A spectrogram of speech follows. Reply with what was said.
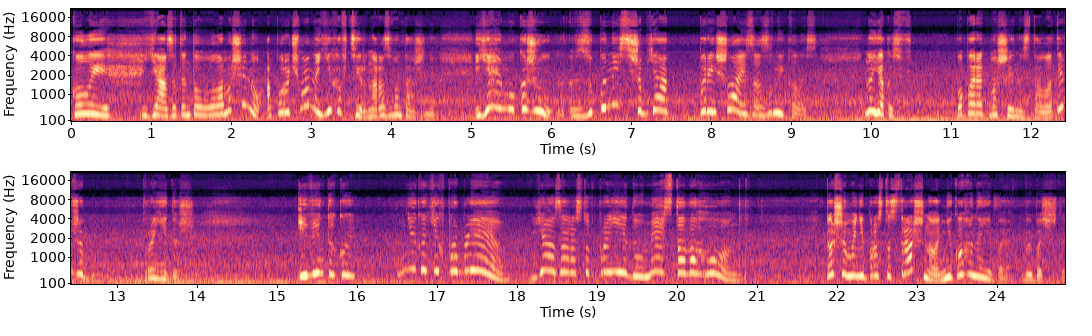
коли я затентовувала машину, а поруч мене їхав тір на розвантаження. І я йому кажу: зупинись, щоб я перейшла і за- заникалась. Ну, якось поперед машини стала, а ти вже проїдеш. І він такий: ніяких проблем. Я зараз тут проїду, місто вагон. То, що мені просто страшно, нікого не їбе, вибачте.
